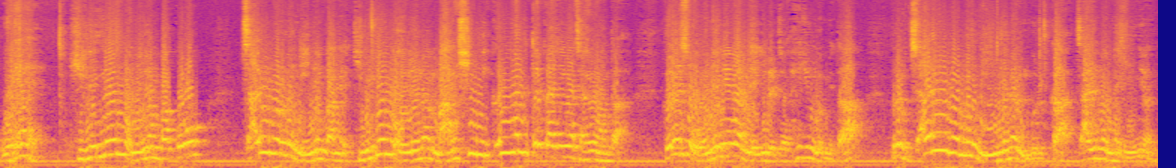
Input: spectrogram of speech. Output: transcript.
왜 길면 5년 받고 짧으면 2년 받는 길면 5년은 망신이 끝날 때까지가 작용한다. 그래서 5년이라는 얘기를 제가 해준 겁니다. 그럼 짧으면 2년은 뭘까? 짧으면 2년.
